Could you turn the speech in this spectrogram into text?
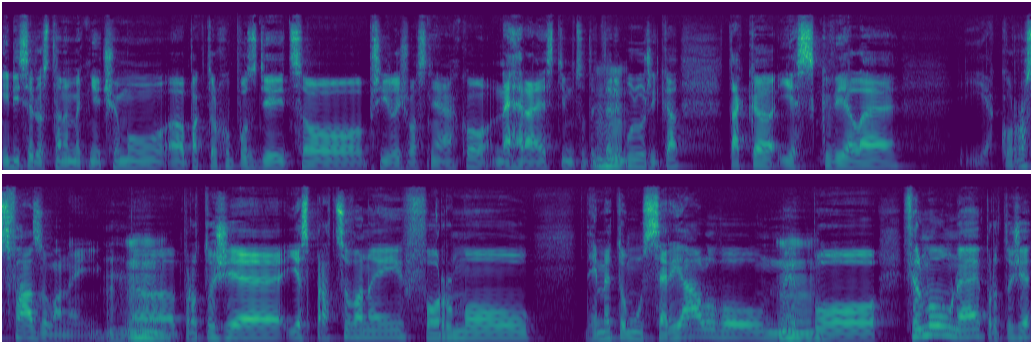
i když se dostaneme k něčemu uh, pak trochu později, co příliš vlastně jako nehraje s tím, co teď tady mm. budu říkat, tak uh, je skvěle jako rozfázovaný, mm. uh, protože je zpracovaný formou dejme tomu seriálovou mm. nebo filmovou ne, protože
